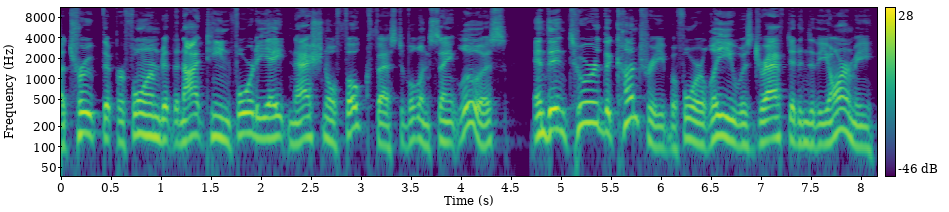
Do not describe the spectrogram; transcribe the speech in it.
a troupe that performed at the 1948 National Folk Festival in St. Louis and then toured the country before Lee was drafted into the Army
